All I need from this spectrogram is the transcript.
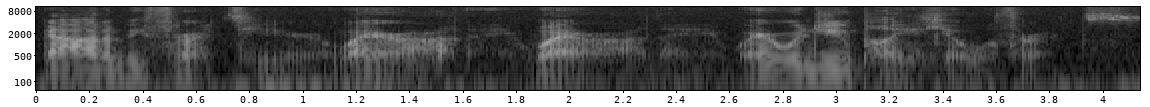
Gotta be threats here. Where are they? Where are they? Where would you place your threats?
